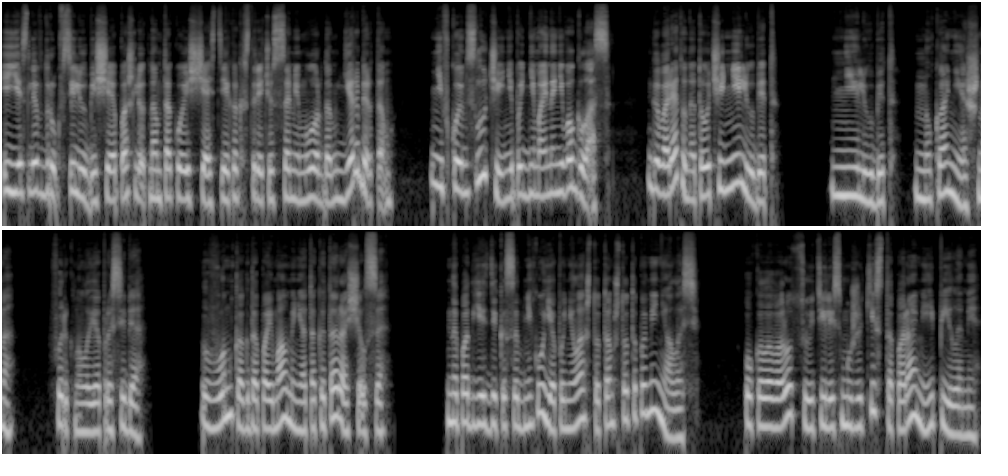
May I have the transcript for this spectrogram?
И если вдруг вселюбящая пошлет нам такое счастье, как встречу с самим лордом Гербертом, ни в коем случае не поднимай на него глаз. Говорят, он это очень не любит». «Не любит. Ну, конечно», – фыркнула я про себя. Вон, когда поймал меня, так и таращился. На подъезде к особняку я поняла, что там что-то поменялось. Около ворот суетились мужики с топорами и пилами.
